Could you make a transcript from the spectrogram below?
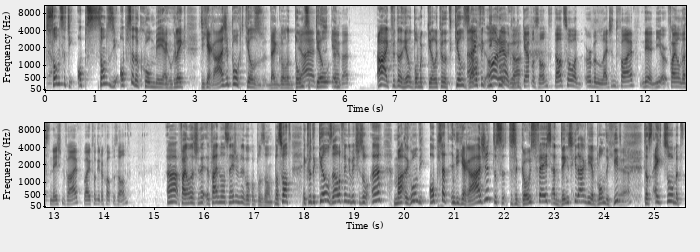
soms, zit die op, soms is die opzet ook gewoon mee. Gelijk die garagepoortkills, denk ik wel de domste ja, kill. is kei. Ah, ik vind dat een heel domme kill. Ik vind het kill zelf Echt? vind ik niet oh nee, cool. ik vond die kei plezant. Dat had zo wat Urban Legend vibe. Nee, niet Final Destination vibe, maar ik vond die nog wel plezant. Ah, Final Destination, Final Destination vind ik ook wel plezant. Maar zwart, ik vind de kill zelf vind ik een beetje zo, eh, maar gewoon die opzet in die garage tussen, tussen Ghostface en Dingsje daar, die blonde giet, Ja. dat is echt zo met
